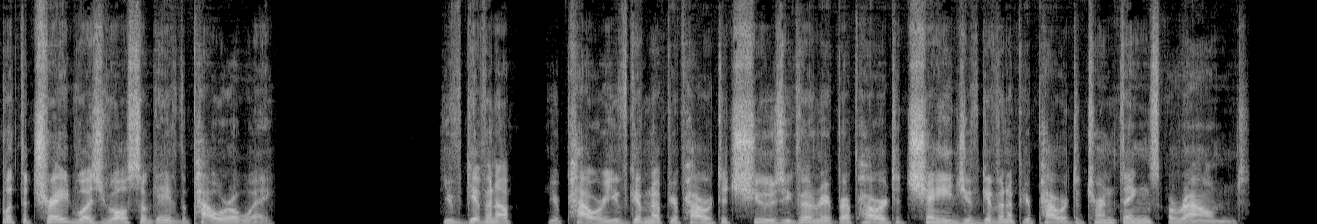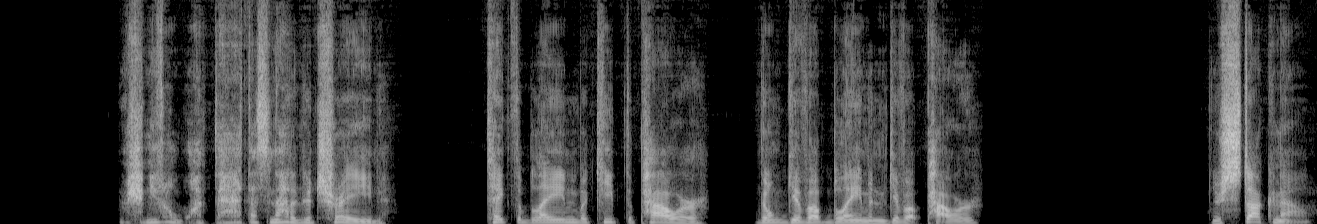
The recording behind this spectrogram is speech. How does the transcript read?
but the trade was you also gave the power away. You've given up your power. You've given up your power to choose. You've given up your power to change. You've given up your power to turn things around. Man, you don't want that. That's not a good trade. Take the blame, but keep the power. Don't give up blame and give up power. You're stuck now.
